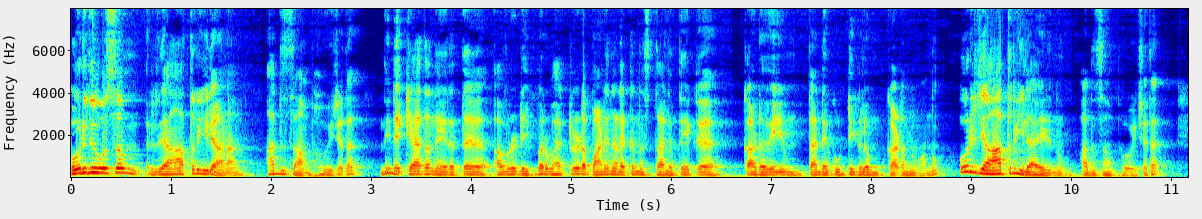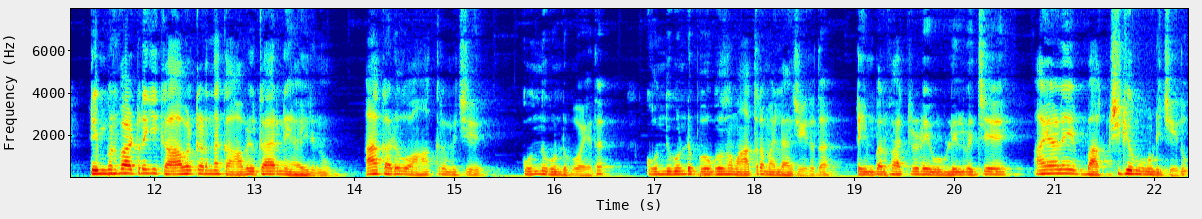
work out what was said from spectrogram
ഒരു ദിവസം രാത്രിയിലാണ് അത് സംഭവിച്ചത്. നിനയ്ക്കാത്ത നേരത്ത് അവരുടെ ടിമ്പർ ഫാക്ടറിയുടെ പണി നടക്കുന്ന സ്ഥലത്തേക്ക് കടുവയും തന്റെ കുട്ടികളും കടന്നു വന്നു. ഒരു രാത്രിയിലായിരുന്നു അത് സംഭവിച്ചത്. ടിമ്പർ ഫാക്ടറിക്ക് കാവൽ കിടന്ന കാവൽക്കാരനെയായിരുന്നു ആ കടുവ ആക്രമിച്ച് കൊന്നുകൊണ്ടുപോയത്. കൊന്നുകൊണ്ടു പോകുക മാത്രമല്ല ചെയ്തത്. ടിമ്പർ ഫാക്ടറിയുടെ ഉള്ളിൽ വെച്ച് അയാളെ ഭക്ഷിക്കുക കൂടി ചെയ്തു.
